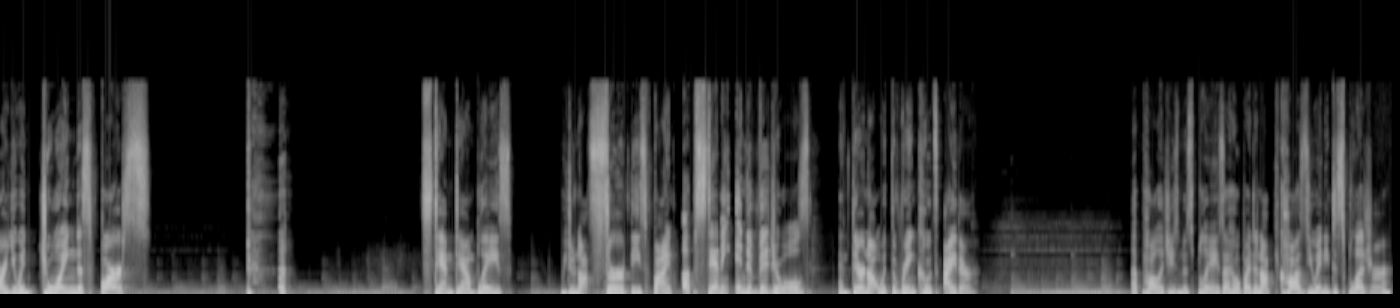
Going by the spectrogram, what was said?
Are you enjoying this farce? Stand down, Blaze. We do not serve these fine, upstanding individuals, and they're not with the raincoats either. Apologies, Miss Blaze. I hope I did not cause you any displeasure.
